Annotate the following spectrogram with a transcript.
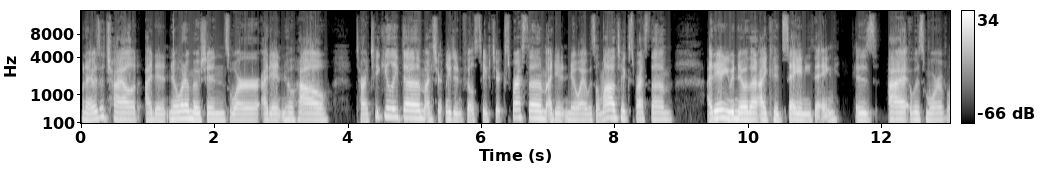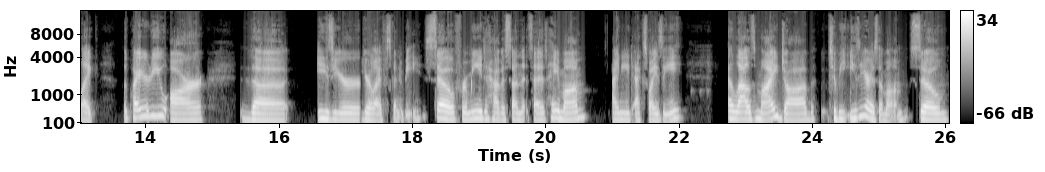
when I was a child, I didn't know what emotions were. I didn't know how to articulate them. I certainly didn't feel safe to express them. I didn't know I was allowed to express them. I didn't even know that I could say anything because I was more of like, the quieter you are, the easier your life is going to be. So for me to have a son that says, Hey, mom, I need XYZ allows my job to be easier as a mom. So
